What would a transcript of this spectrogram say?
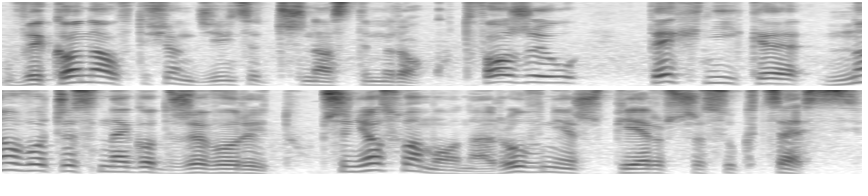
wykonał w 1913 roku. Tworzył technikę nowoczesnego drzeworytu. Przyniosła mu ona również pierwsze sukcesy.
